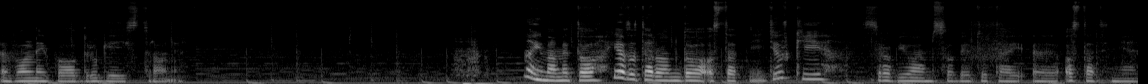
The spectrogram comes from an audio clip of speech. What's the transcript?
wolnej po drugiej stronie. No i mamy to. Ja dotarłam do ostatniej dziurki. Zrobiłam sobie tutaj y, ostatnie,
